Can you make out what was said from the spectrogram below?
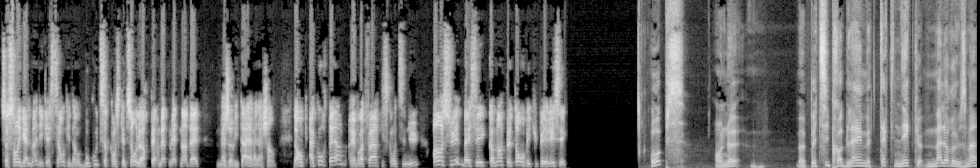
ce sont également des questions qui, dans beaucoup de circonscriptions, leur permettent maintenant d'être majoritaires à la Chambre. Donc, à court terme, un bras de fer qui se continue. Ensuite, ben, c'est comment peut-on récupérer ces... Oups! On a un petit problème technique, malheureusement.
